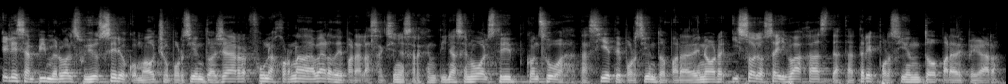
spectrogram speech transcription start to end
El S&P Merval subió 0,8% ayer, fue una jornada verde para las acciones argentinas en Wall Street, con subas hasta 7% para Denor y solo 6 bajas de hasta 3% para despegar.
